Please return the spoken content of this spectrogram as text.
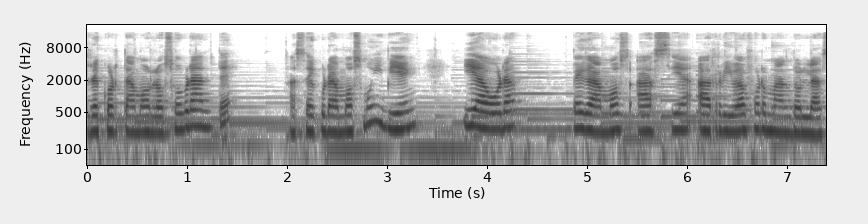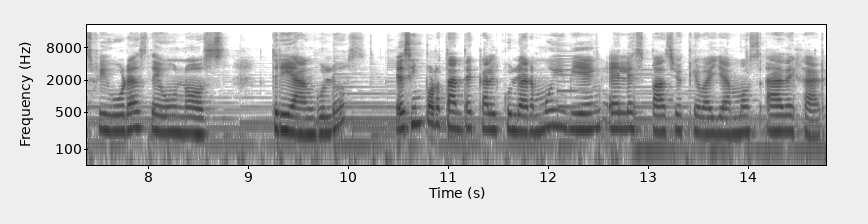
Recortamos lo sobrante, aseguramos muy bien y ahora pegamos hacia arriba formando las figuras de unos triángulos. Es importante calcular muy bien el espacio que vayamos a dejar.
